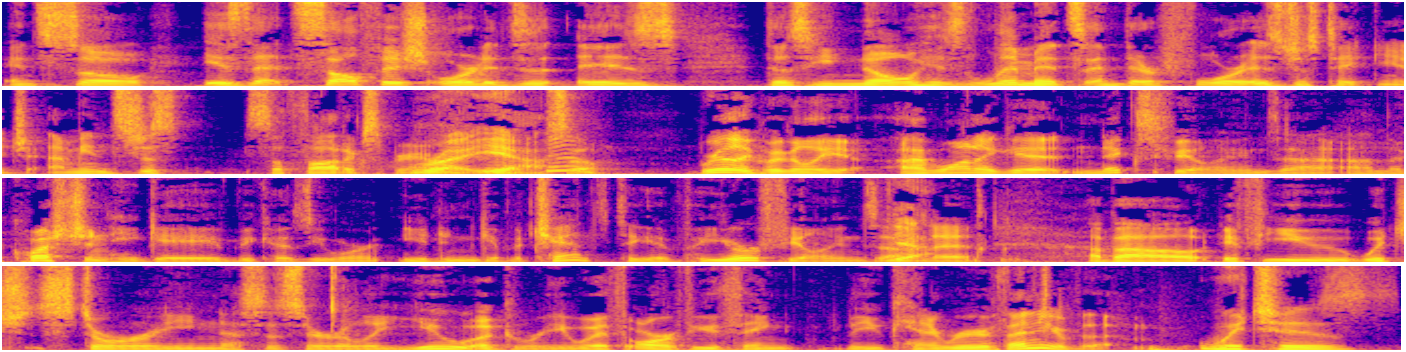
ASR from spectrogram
And so is that selfish or is, is does he know his limits and therefore is just taking a chance i mean it's just it's a thought experiment Right, yeah. so Really quickly, I want to get Nick's feelings on, on the question he gave because you weren't you didn't give a chance to give your feelings on Yeah. it about if you which story necessarily you agree with or if you think that you can't agree with any of them. Which is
